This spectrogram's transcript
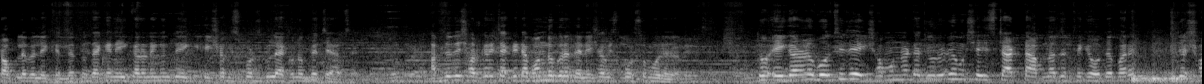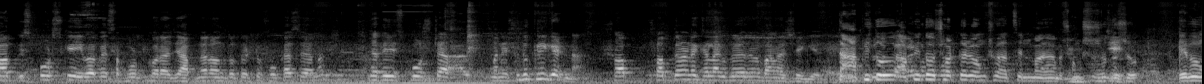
টপ লেভেলে খেললে। তো দেখেন এই কারণে কিন্তু এই- এইসব স্পোর্টসগুলো এখনও বেঁচে আছে। আপনি যদি সরকারি চাকরিটা বন্ধ করে দেন, এইসব স্পোর্টসও মরে যাবে। তো এই কারণে বলছি যে এই সমন্বয়টা জরুরি এবং সেই স্টার্টটা আপনাদের থেকে হতে পারে যে সব স্পোর্টসকে এইভাবে সাপোর্ট করা যে আপনারা অন্তত একটু ফোকাসে আনা যাতে স্পোর্টসটা মানে শুধু ক্রিকেট না সব সব ধরনের খেলাধুলা যেন বাংলাদেশে এগিয়ে যায়। আপনি তো আপনি তো সরকারের অংশ আছেন সংসদ সদস্য এবং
